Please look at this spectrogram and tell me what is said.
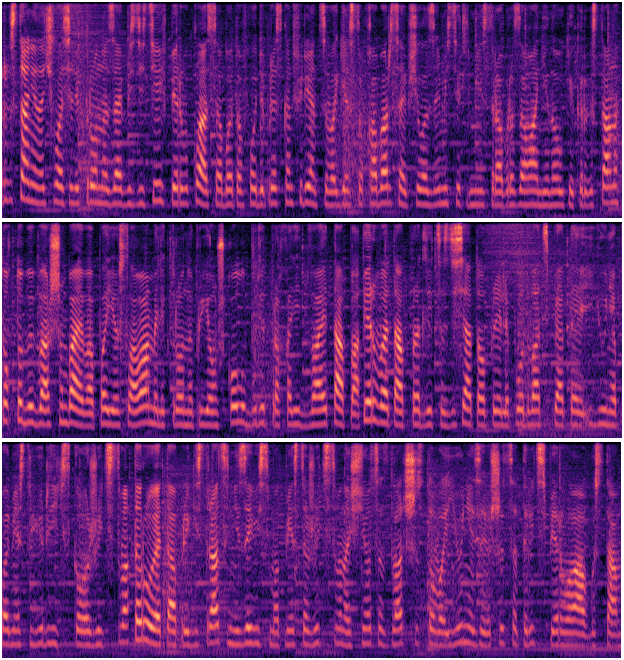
Кыргызстане началась электронная запись детей в первый класс. Об этом в ходе пресс-конференции в агентстве Хабар сообщила заместитель министра образования и науки Кыргызстана Токтобеба Ашимбаева. По ее словам, электронный прием в школу будет проходить два этапа. Первый этап продлится с 10 апреля по 25 июня по месту юридического жительства. Второй этап регистрации, независимо от места жительства, начнется с 26 июня и завершится 31 августа.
